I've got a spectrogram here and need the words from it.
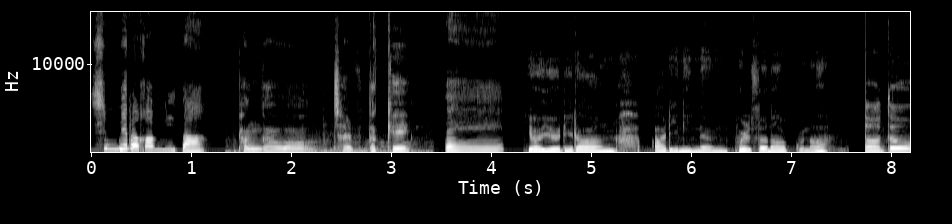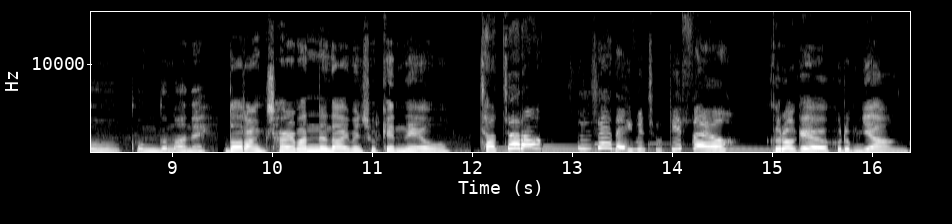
신비라고 합니다. 반가워. 잘 부탁해. 네. 여율이랑 아린이는 벌써 나왔구나. 나도 궁금하네. 나랑 잘 맞는 아이면 좋겠네요. 저처럼 순수한 아이면 좋겠어요. 그러게요, 그럼 양.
